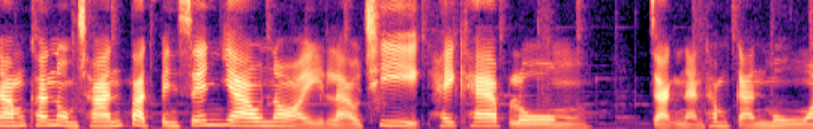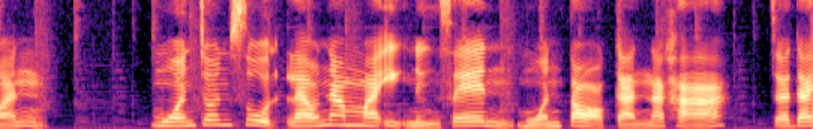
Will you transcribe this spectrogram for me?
นำขนมชั้นตัดเป็นเส้นยาวหน่อยแล้วฉีกให้แคบลง จากนั้นทำการม้วน ม้วนจนสุดแล้วนำมาอีกหนึ่งเส้น ม้วนต่อกันนะคะ จะได้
